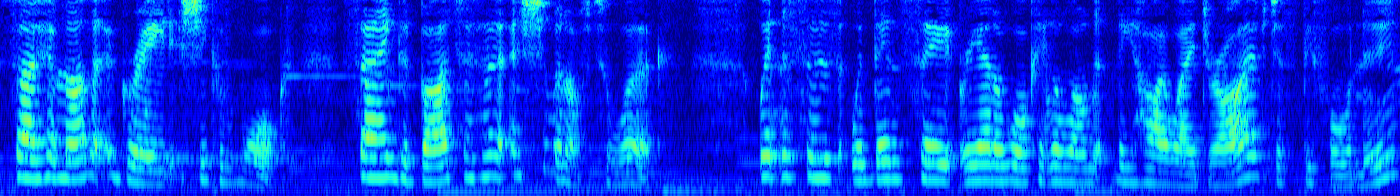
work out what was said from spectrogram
so her mother agreed she could walk, saying goodbye to her as she went off to work. Witnesses would then see Rhianna walking along the highway drive just before noon,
